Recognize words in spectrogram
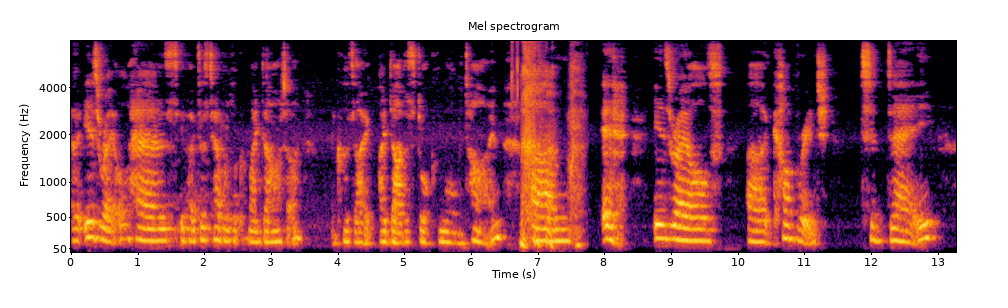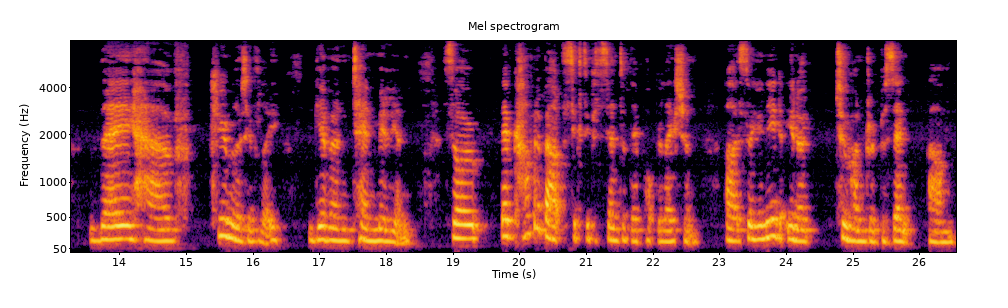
uh, Israel has, if I just have a look at my data, because I, I data stalk them all the time, um, eh, Israel's uh, coverage today, they have cumulatively given 10 million. So they've covered about 60% of their population. Uh, so you need, you know, 200% um,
